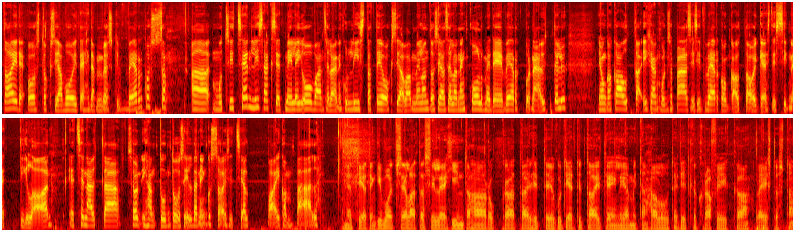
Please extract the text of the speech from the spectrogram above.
taideostoksia voi tehdä myöskin verkossa. Uh, Mutta sitten sen lisäksi, että meillä ei ole vain sellainen kuin lista teoksia, vaan meillä on tosiaan sellainen 3D-verkkonäyttely, jonka kautta ikään kuin sä pääsisit verkon kautta oikeasti sinne tilaan. Et se näyttää, se on ihan tuntuu siltä, niin kuin sä olisit siellä paikan päällä. Ja tietenkin voit selata sille hintahaarukkaa tai sitten joku tietty taiteilija, mitä haluat, etitkö grafiikkaa, veistosta.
